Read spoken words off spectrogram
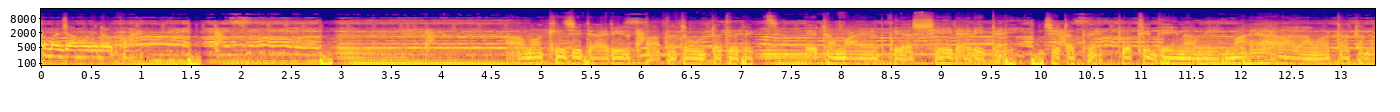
তোমার জন্মদিনের উপহার। আমাকে যে ডায়েরির পাতাটা উল্টাতে দেখছে এটা মায়ার দেয়া সেই ডায়েরিটাই, যেটাতে প্রতিদিন আমি মায়া আর আমার কাটানো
